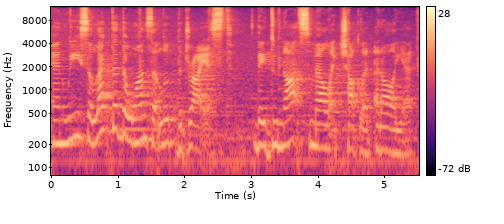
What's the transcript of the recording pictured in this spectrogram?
and we selected the ones that looked the driest. They do not smell like chocolate at all yet.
